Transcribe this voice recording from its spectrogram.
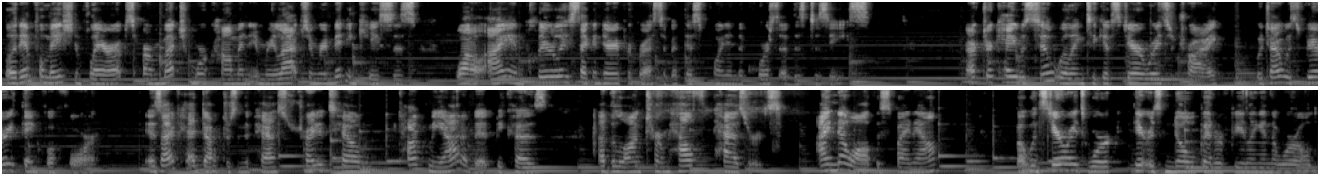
but inflammation flare ups are much more common in relapse and remitting cases, while I am clearly secondary progressive at this point in the course of this disease. Dr. K was still willing to give steroids a try, which I was very thankful for, as I've had doctors in the past try to tell talk me out of it because of the long-term health hazards. I know all this by now, but when steroids work, there is no better feeling in the world,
